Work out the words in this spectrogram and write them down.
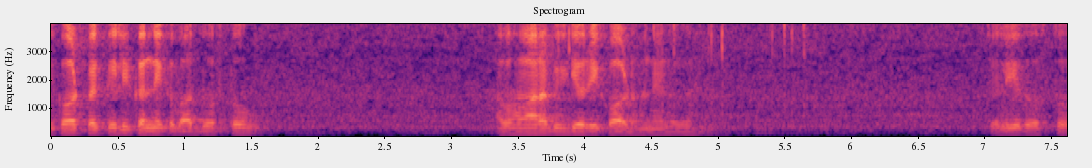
रिकॉर्ड पे क्लिक करने के बाद दोस्तों, अब हमारा वीडियो रिकॉर्ड होने लगा है। चलिए दोस्तों।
